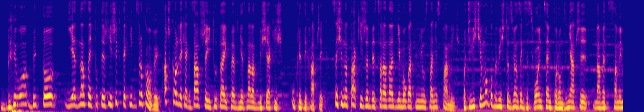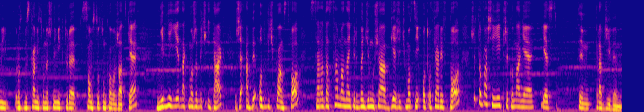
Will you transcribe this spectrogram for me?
byłaby to jedna z najpotężniejszych technik wzrokowych. Aczkolwiek jak zawsze i tutaj pewnie znalazłby się jakiś ukryty haczyk. W sensie no taki, żeby Sarada nie mogła tym nieustannie spamić. Oczywiście mogłoby mieć to związek ze słońcem, porą dnia, czy nawet samymi rozbłyskami słonecznymi, które są stosunkowo rzadkie. Niemniej jednak może być i tak, że aby odbić kłamstwo, Sarada sama najpierw będzie musiała wierzyć mocniej od ofiary w to, że to właśnie jej przekonanie jest tym prawdziwym.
